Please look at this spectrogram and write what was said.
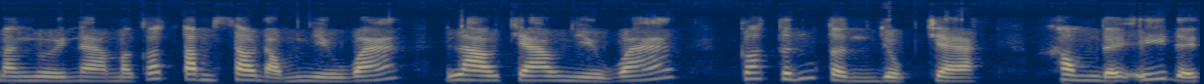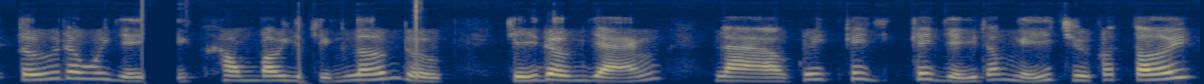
mà người nào mà có tâm sao động nhiều quá, lao chao nhiều quá, có tính tình dục chạc, không để ý để tứ đó quý vị, không bao giờ chuyện lớn được. Chỉ đơn giản là cái cái cái gì đó nghĩ chưa có tới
